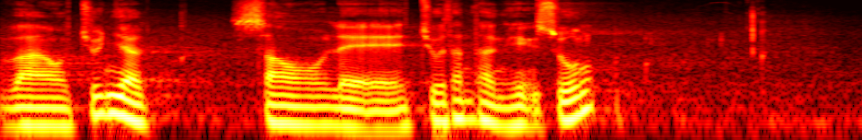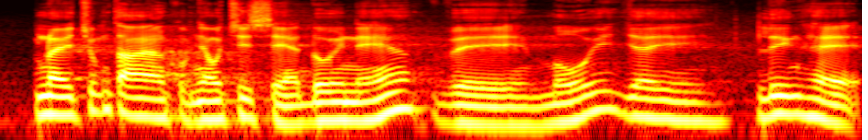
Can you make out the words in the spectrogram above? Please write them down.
vào chủ nhật sau lễ chúa thánh thần hiện xuống hôm nay chúng ta cùng nhau chia sẻ đôi nét về mối dây liên hệ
